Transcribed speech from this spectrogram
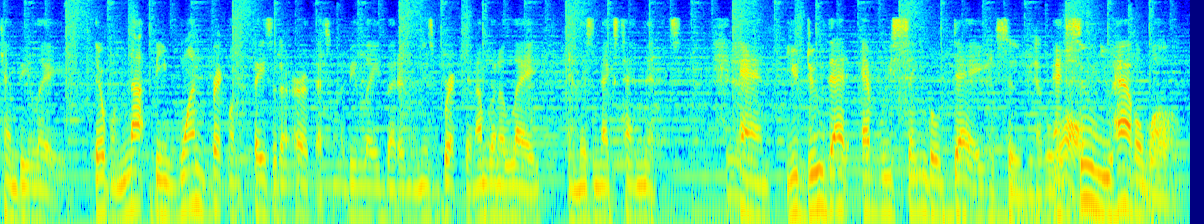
can be laid. There will not be one brick on the face of the earth that's going to be laid better than this brick that I'm going to lay in this next 10 minutes. Yeah. And you do that every single day. And soon you have a wall. And soon you have a wall.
